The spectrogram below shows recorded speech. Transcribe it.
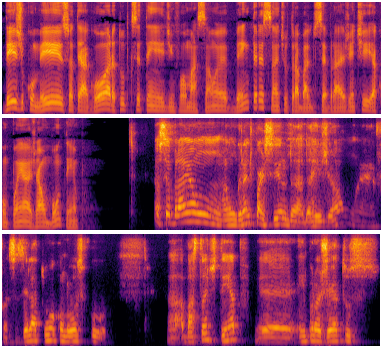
desde o começo até agora, tudo que você tem aí de informação é bem interessante o trabalho do Sebrae, a gente acompanha já há um bom tempo. O Sebrae é um, é um grande parceiro da, da região, Francis. Ele atua conosco há bastante tempo é, em projetos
